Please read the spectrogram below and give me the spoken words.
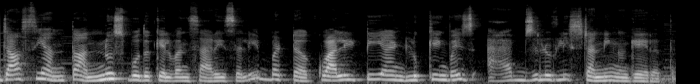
ಜಾಸ್ತಿ ಅಂತ ಅನ್ನಿಸ್ಬೋದು ಕೆಲವೊಂದು ಸ್ಯಾರೀಸಲ್ಲಿ, but quality and looking wise absolutely stunning ಆಗೇ ಇರುತ್ತೆ.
